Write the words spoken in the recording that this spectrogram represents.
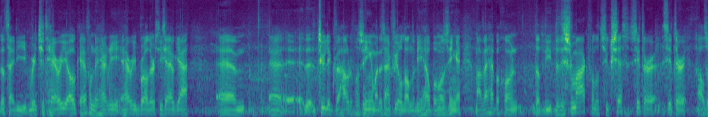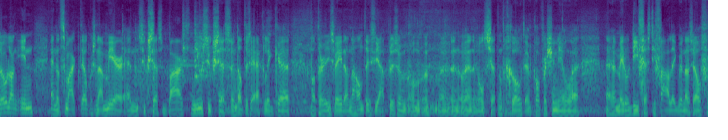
dat zei die Richard Harry ook, hè, van de Harry, Harry Brothers. Die zei ook, ja, Eh, tuurlijk, we houden van zingen, maar er zijn veel landen die helpen van zingen. Maar wij hebben gewoon dat die, de, de smaak van dat succes zit er, zit er al zo lang in. En dat smaakt telkens naar meer. En succes baart nieuw succes. En dat is eigenlijk eh, wat er in Zweden aan de hand is. Ja, plus een, een, ontzettend groot en professioneel. eh, melodiefestival. Ik ben daar zelf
